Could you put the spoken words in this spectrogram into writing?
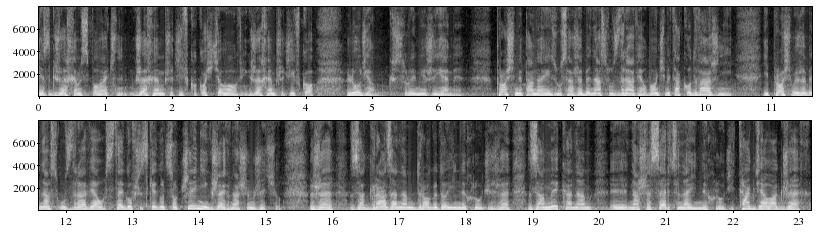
jest grzechem społecznym, grzechem przeciwko Kościołowi, grzechem przeciwko ludziom, z którymi żyjemy. Prośmy Pana Jezusa, żeby nas uzdrawiał. Bądźmy tak odważni i prośmy, żeby nas uzdrawiał z tego wszystkiego, co czyni grzech w naszym życiu, że zagradza nam drogę do innych ludzi, że zamyka nam y, nasze serce na innych ludzi. Tak działa grzech.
